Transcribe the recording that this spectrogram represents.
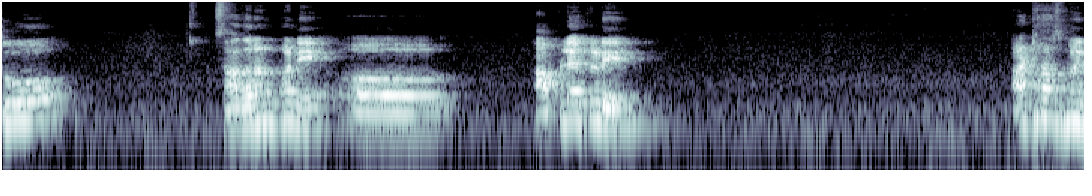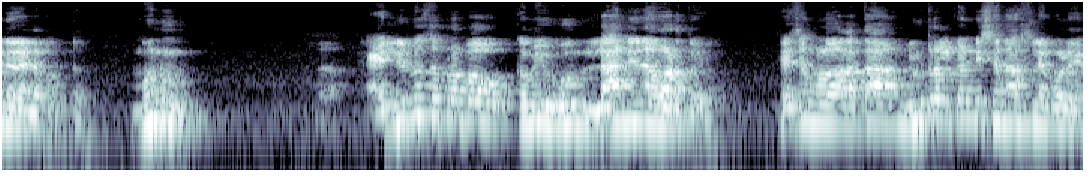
तो साधारणपणे आपल्याकडे अठराच महिने राहिला फक्त. म्हणून ॲल्युनोचा प्रभाव कमी होऊन लानिना वाढतोय. त्याच्यामुळं आता न्यूट्रल कंडिशन असल्यामुळे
